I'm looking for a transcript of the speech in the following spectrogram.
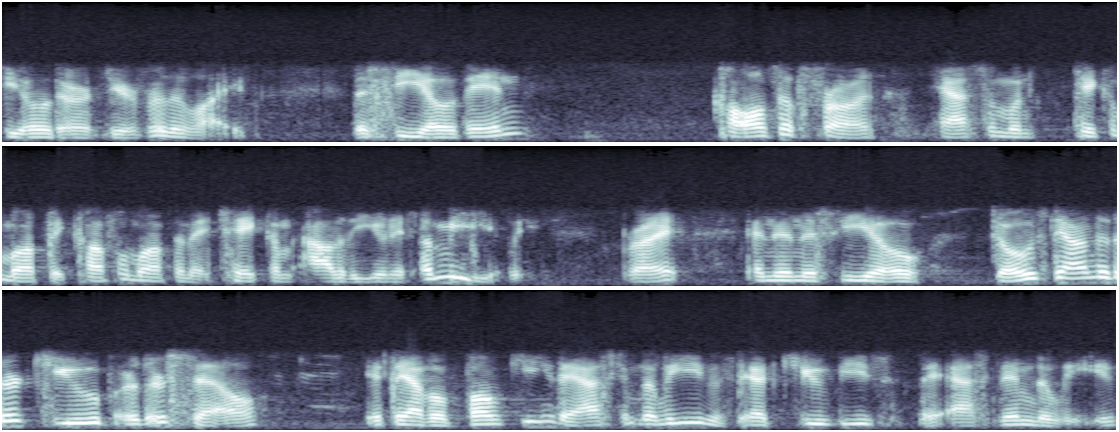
CO they're in fear for their life. The CO then calls up front, has someone pick them up, they cuff them up, and they take them out of the unit immediately, right? And then the CO goes down to their cube or their cell. If they have a bunkie, they ask them to leave. If they have cubies, they ask them to leave.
